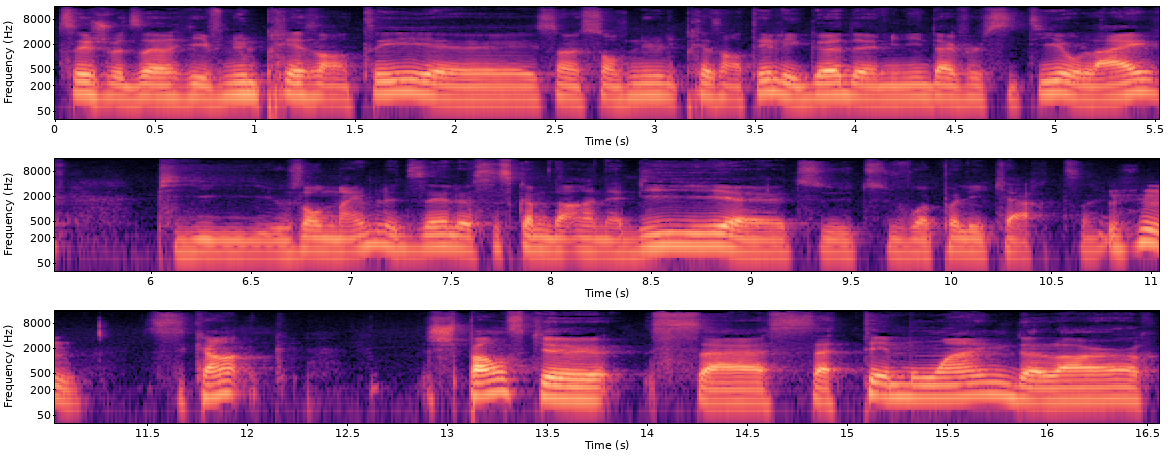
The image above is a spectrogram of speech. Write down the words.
sais, je veux dire, il est venu le présenter, euh, ils sont, venus le présenter, les gars de Mini Diversity au live, puis eux autres même le disaient, là, c'est comme dans un habit, euh, tu, tu vois pas les cartes. Mhm. C'est quand. Je pense que ça, ça témoigne de leur.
